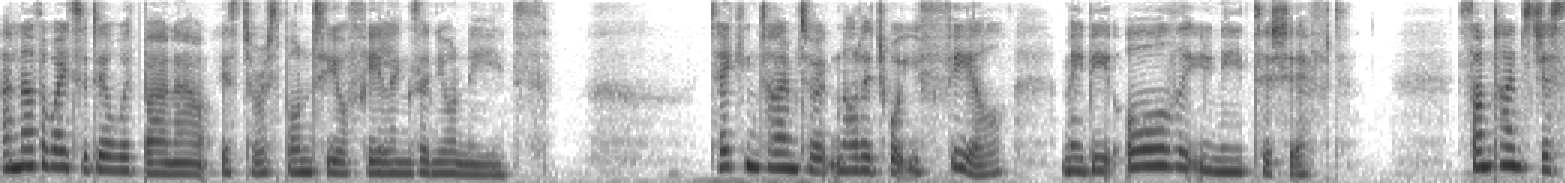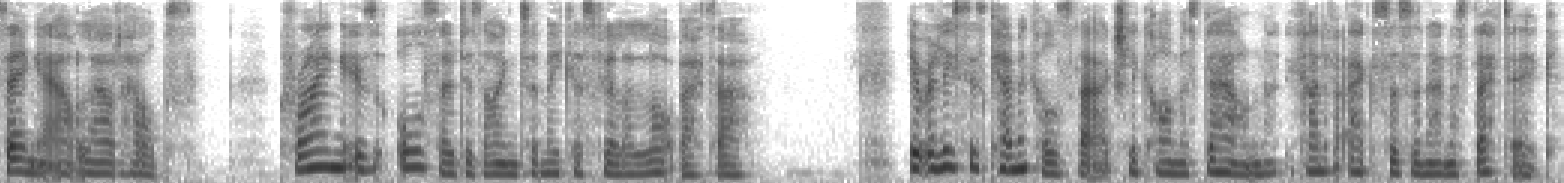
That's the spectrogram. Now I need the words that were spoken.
Another way to deal with burnout is to respond to your feelings and your needs. Taking time to acknowledge what you feel may be all that you need to shift. Sometimes just saying it out loud helps. Crying is also designed to make us feel a lot better. It releases chemicals that actually calm us down. It kind of acts as an anaesthetic.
